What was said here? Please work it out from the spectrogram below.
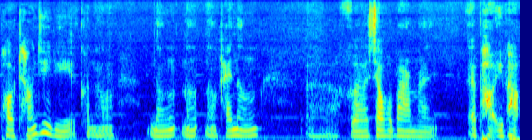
跑长距离，可能能能能还能呃和小伙伴们呃跑一跑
